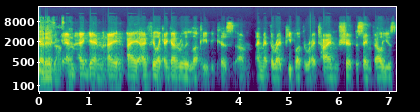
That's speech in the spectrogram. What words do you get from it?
That is awesome. Again, again I, I, I, feel like I got really lucky because um, I met the right people at the right time who shared the same values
